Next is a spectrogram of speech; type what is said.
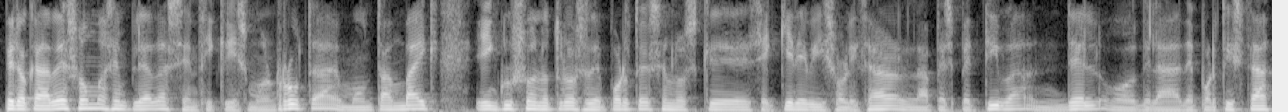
pero cada vez son más empleadas en ciclismo en ruta, en mountain bike e incluso en otros deportes en los que se quiere visualizar la perspectiva del o de la deportista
